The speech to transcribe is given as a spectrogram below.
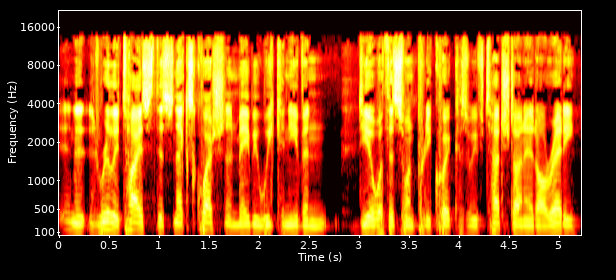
and it really ties to this next question, and maybe we can even deal with this one pretty quick because we've touched on it already.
